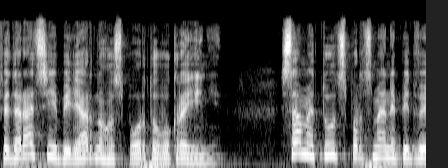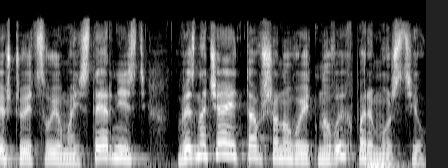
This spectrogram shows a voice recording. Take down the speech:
Федерації більярдного спорту в Україні. Саме тут спортсмени підвищують свою майстерність, визначають та вшановують нових переможців.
